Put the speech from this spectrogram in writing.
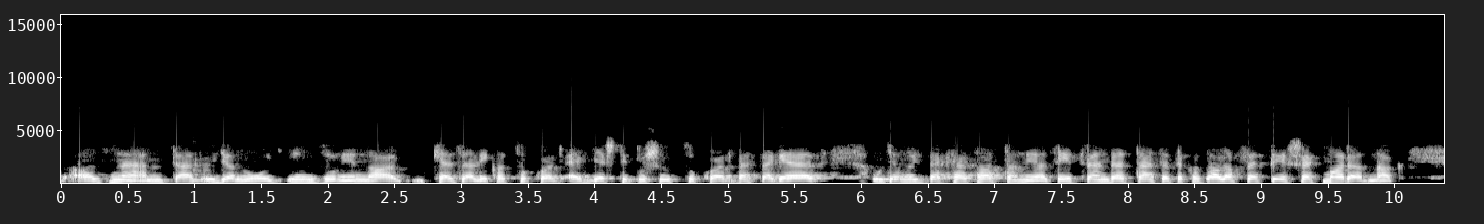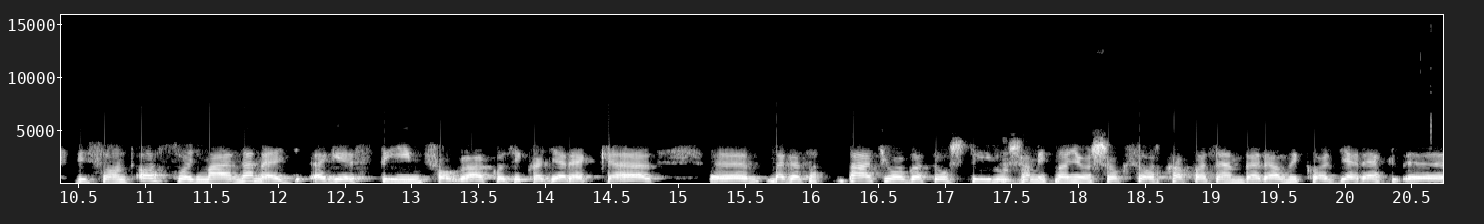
az nem. Tehát ugyanúgy inzulinnal kezelik a cukor, egyes típusú cukorbeteget, ugyanúgy be kell tartani az étrendet, tehát ezek az alapvetések maradnak. Viszont az, hogy már nem egy egész team foglalkozik a gyerekkel, meg ez a pátyolgató stílus, uh-huh. amit nagyon sokszor kap az ember, amikor gyerek, okay.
